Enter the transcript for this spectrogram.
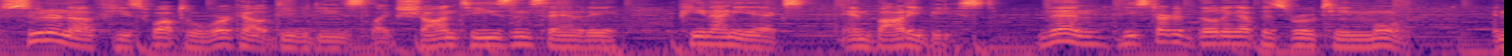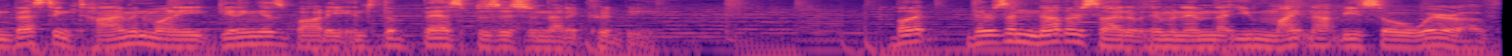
Soon enough, he swapped to workout DVDs like Shaun T's Insanity, P90X, and Body Beast. Then, he started building up his routine more, investing time and money getting his body into the best position that it could be. But there's another side of Eminem that you might not be so aware of,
